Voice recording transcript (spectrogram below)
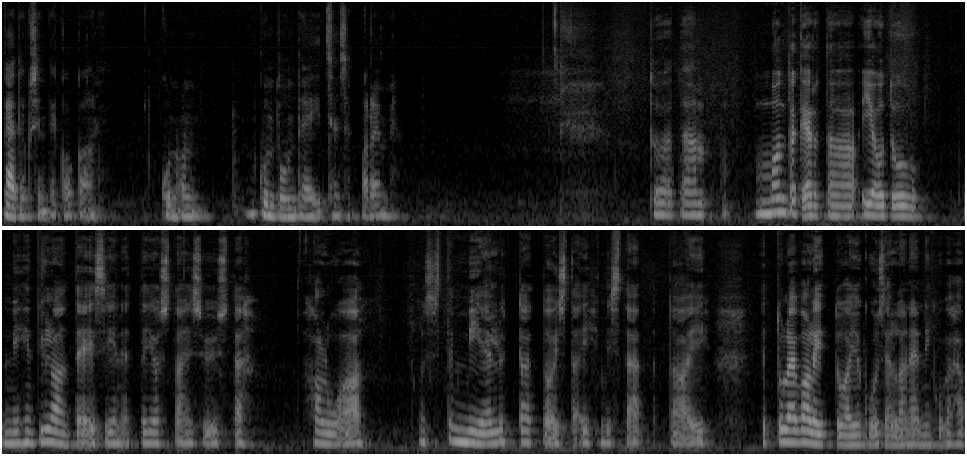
päätöksentekokaan, kun, on, kun tuntee itsensä paremmin. Tuota, monta kertaa joutuu niihin tilanteisiin, että jostain syystä haluaa on se sitten miellyttää toista ihmistä tai että tulee valittua joku sellainen niin kuin vähän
